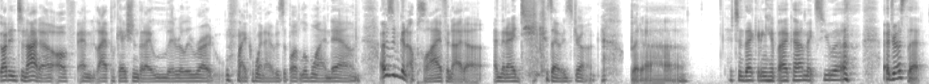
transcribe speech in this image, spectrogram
got into NIDA off an application that I literally wrote like when I was a bottle of wine down. I was even going to apply for NIDA and then I did because I was drunk. But uh, it turns out getting hit by a car makes you uh, address that.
